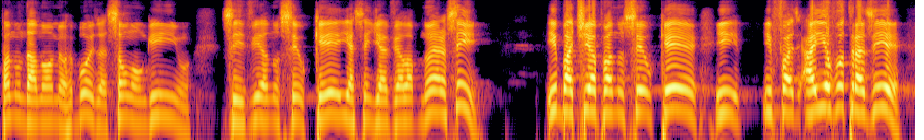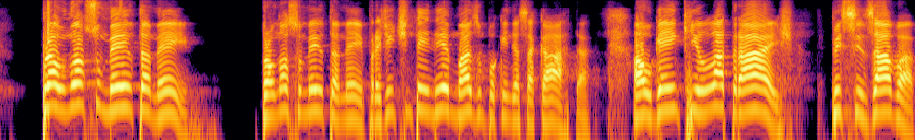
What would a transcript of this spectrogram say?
Para não dar nome aos bois, é São Longuinho, servia não sei o quê e acendia a vela, não era assim? E batia para não sei o quê, e e aí eu vou trazer para o nosso meio também. Para o nosso meio também, para a gente entender mais um pouquinho dessa carta. Alguém que lá atrás precisava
